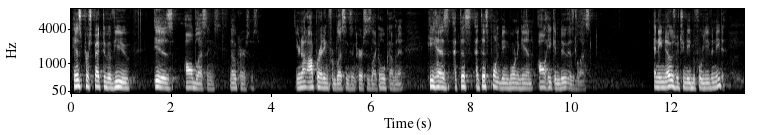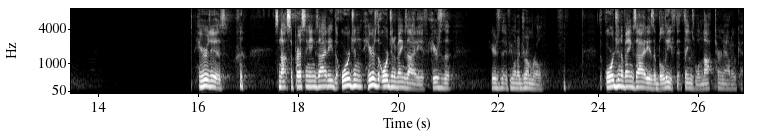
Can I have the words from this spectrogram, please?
His perspective of you is all blessings, no curses. You're not operating from blessings and curses like Old Covenant. He has, at this, at this point, being born again, all he can do is bless. And he knows what you need before you even need it. Here it is. it's not suppressing anxiety. The origin, here's the origin of anxiety. If, here's, the, here's the, if you want a drum roll. the origin of anxiety is a belief that things will not turn out okay.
